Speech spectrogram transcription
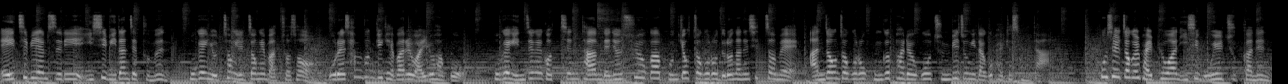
HBM3 22단 제품은 고객 요청 일정에 맞춰서 올해 3분기 개발을 완료하고 고객 인증을 거친 다음 내년 수요가 본격적으로 늘어나는 시점에 안정적으로 공급하려고 준비 중이라고 밝혔습니다. 호실적을 발표한 25일 주가는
